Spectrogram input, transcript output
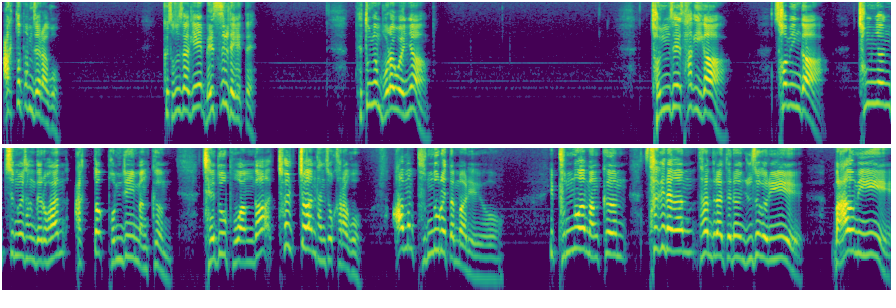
악덕 범죄라고 그 전세 사기에 메스를 대겠대. 대통령 뭐라고 했냐? 전세 사기가 서민과 청년층을 상대로 한 악덕 범죄인 만큼 제도 보완과 철저한 단속하라고 아무 분노를 했단 말이에요. 이 분노한 만큼 사기당한 사람들한테는 윤석열이 마음이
